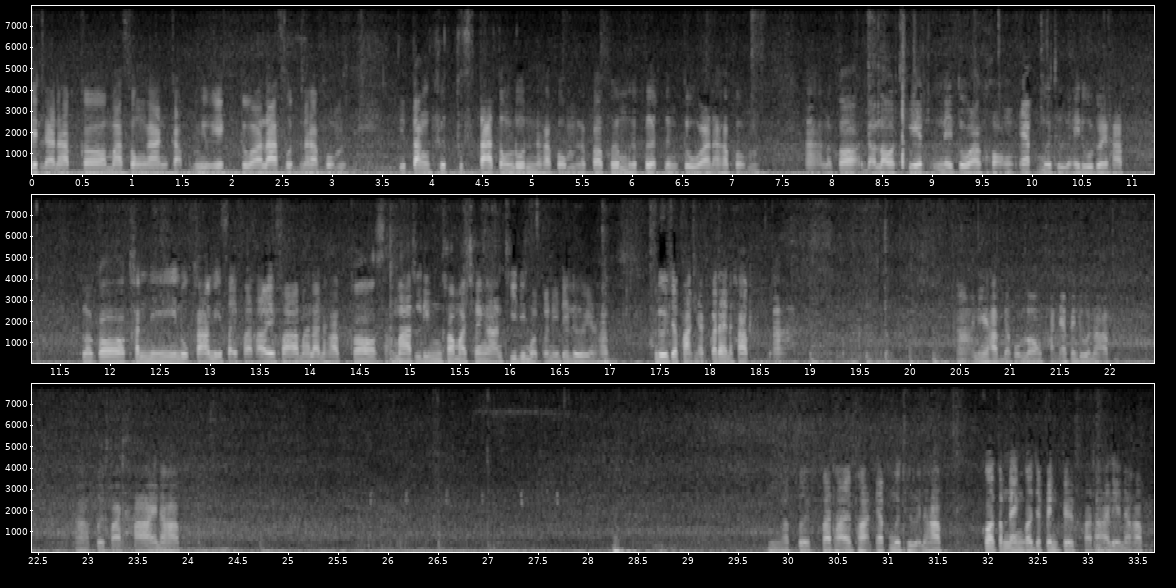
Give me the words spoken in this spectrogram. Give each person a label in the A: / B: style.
A: เสร็จแล้วนะครับ ก็มาส่งงานกับ m ิว X ตัวล่าสุดนะครับผมติดตั้งชุดพุทสตาร์ตรงรุ่นนะครับผมแล้วก็เพิ่มมือเปิดหนึ่งตัวนะครับผมอ่าแล้วก็เดี๋ยวเราเทสในตัวของแอปมือถือให้ดูด้วยครับ แล้วก็คันนี้ลูกค้ามีใส่ฝาท้ายไฟฟ้ามาแล้วนะครับ ก็สามารถลิงก์เข้ามาใช้งานที่รีโมทตัวนี้ได้เลยนะครับ หรือจะผ่านแอปก็ได้นะครับอ่าอ่านี่ครับเดี๋ยวผมลองผ่านแอปให้ดูนะครับอ่าเปิดฝาท้ายนะครับ นี่ครับเปิดฝาท้ายผ่านแอปมือถือนะครับ ก็ตำแหน่งก็จะเป็นเปิดฝาท้ายเลยนะครับ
